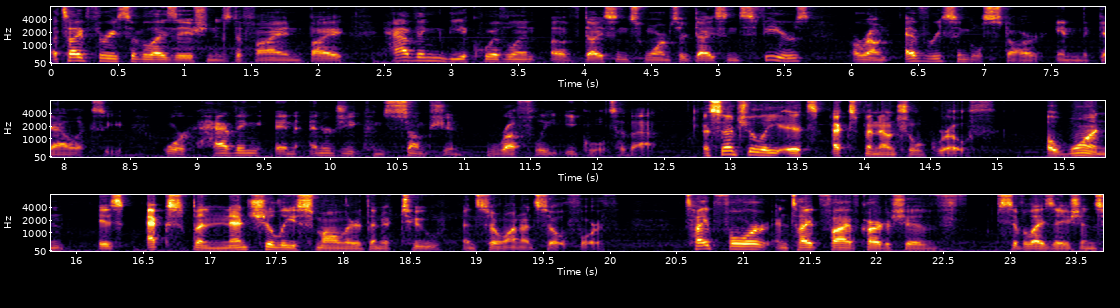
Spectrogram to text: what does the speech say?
A Type 3 civilization is defined by having the equivalent of Dyson swarms or Dyson spheres around every single star in the galaxy, or having an energy consumption roughly equal to that. Essentially, it's exponential growth. A 1 is exponentially smaller than a 2, and so on and so forth. Type 4 and Type 5 Kardashev civilizations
